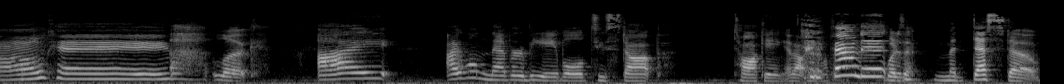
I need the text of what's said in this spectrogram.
Okay. Look, I I will never be able to stop talking about Hamilton. Found it. What is it? Modesto.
